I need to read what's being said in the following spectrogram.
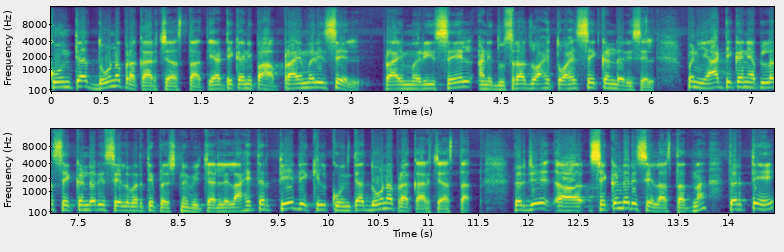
कोणत्या दोन प्रकारचे असतात? या ठिकाणी पहा प्रायमरी सेल प्रायमरी सेल आणि दुसरा जो आहे तो आहे सेकंडरी सेल पण या ठिकाणी आपल्याला सेकंडरी सेलवरती प्रश्न विचारलेला आहे तर ते देखील कोणत्या दोन प्रकारचे असतात? तर जे सेकंडरी सेल असतात ना तर ते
